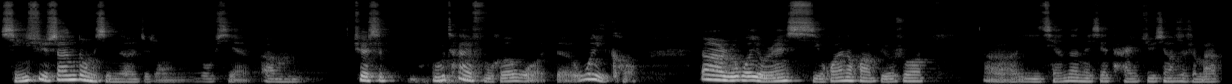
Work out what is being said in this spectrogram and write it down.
情绪煽动型的这种路线，嗯，确实不太符合我的胃口。当然，如果有人喜欢的话，比如说呃以前的那些台剧，像是什么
